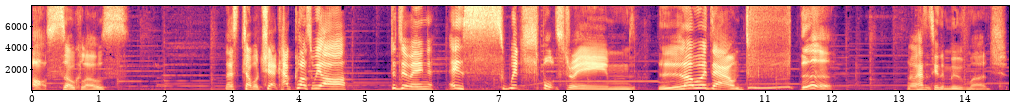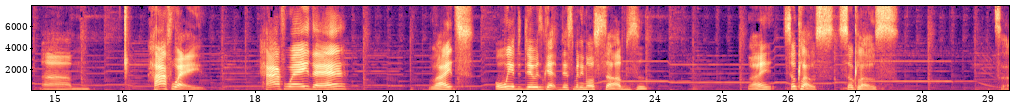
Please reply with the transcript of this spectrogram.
Oh, so close. Let's double check how close we are to doing a Switch Sports Streams. Lower down. Ugh. Well, it hasn't seen to move much. Um, halfway. Halfway there. Right? All we have to do is get this many more subs. Right? So close. So close. Uh,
